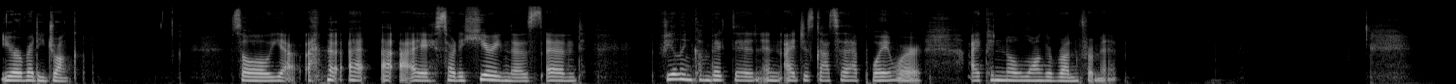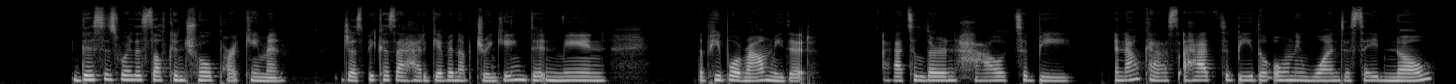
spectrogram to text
you're already drunk. So, yeah, I, I started hearing this and feeling convicted, and I just got to that point where I could no longer run from it. This is where the self control part came in. Just because I had given up drinking didn't mean the people around me did. I had to learn how to be an outcast. I had to be the only one to say no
